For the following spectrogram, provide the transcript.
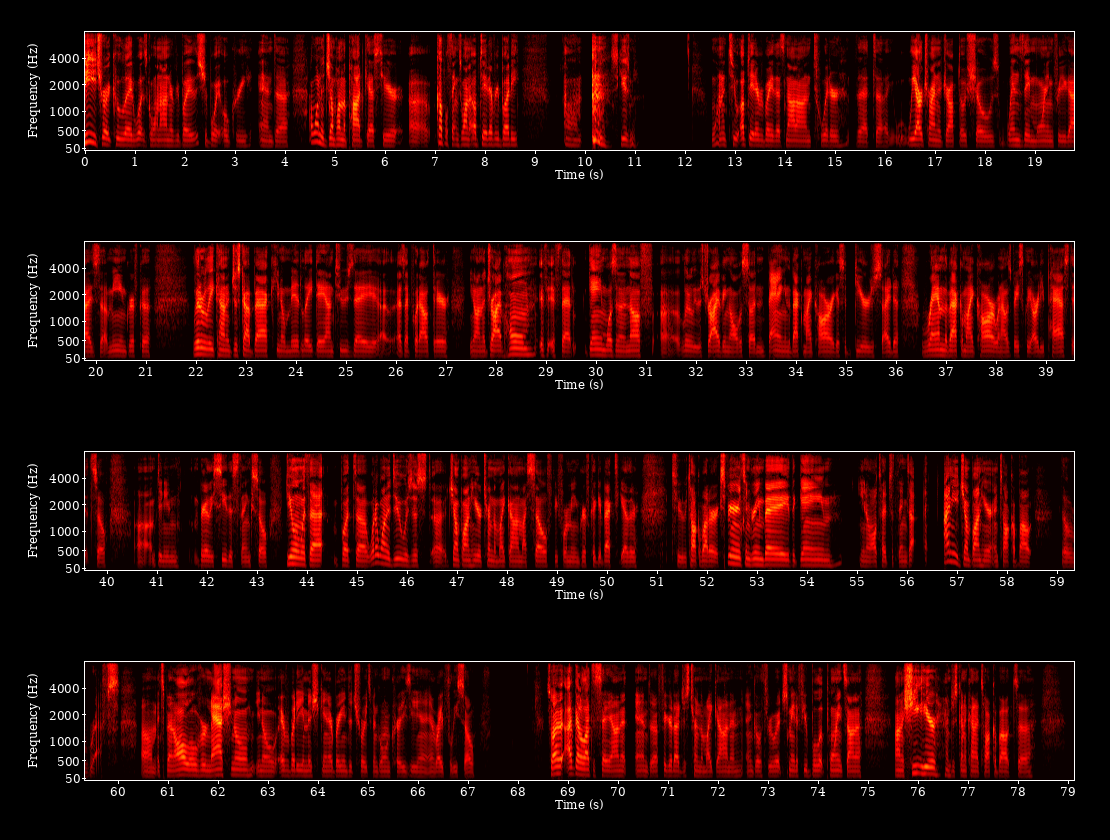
Detroit Kool-Aid, what's going on, everybody? This is your boy Okrie, and uh, I want to jump on the podcast here. Uh, a couple things. want to update everybody. Um, excuse me. Wanted to update everybody that's not on Twitter that uh, we are trying to drop those shows Wednesday morning for you guys. Uh, me and Grifka literally kind of just got back, you know, mid late day on Tuesday, uh, as I put out there, you know, on the drive home. If if that game wasn't enough, uh, literally was driving all of a sudden, bang in the back of my car. I guess a deer decided to ram the back of my car when I was basically already past it. So um, didn't even barely see this thing. So dealing with that. But uh, what I want to do was just uh, jump on here, turn the mic on myself before me and Griff could get back together to talk about our experience in Green Bay, the game, you know, all types of things. I, I need to jump on here and talk about the refs. Um, it's been all over national, you know, everybody in Michigan, everybody in Detroit's been going crazy, and, and rightfully so. So I, I've got a lot to say on it, and uh, figured I'd just turn the mic on and, and go through it. Just made a few bullet points on a on a sheet here. I'm just going to kind of talk about uh,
